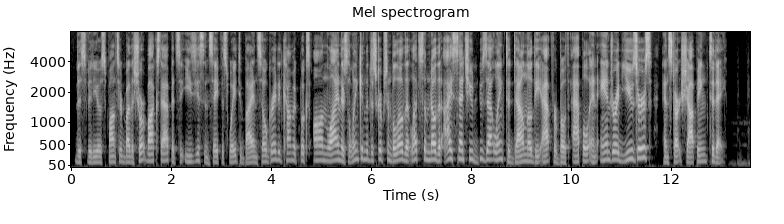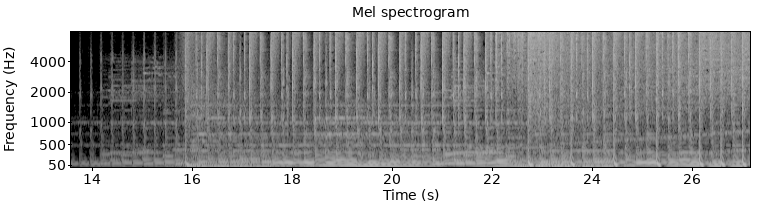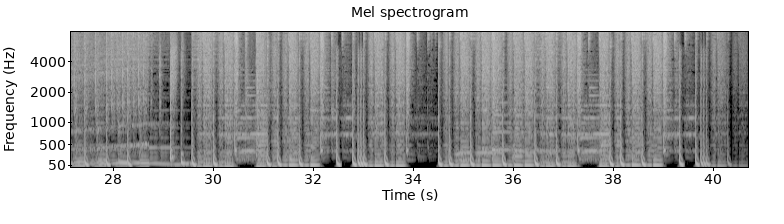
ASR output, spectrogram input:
This video is sponsored by the Shortboxed app. It's the easiest and safest way to buy and sell graded comic books online. There's a link in the description below that lets them know that I sent you. Use that link to download the app for both Apple and Android users and start shopping today.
